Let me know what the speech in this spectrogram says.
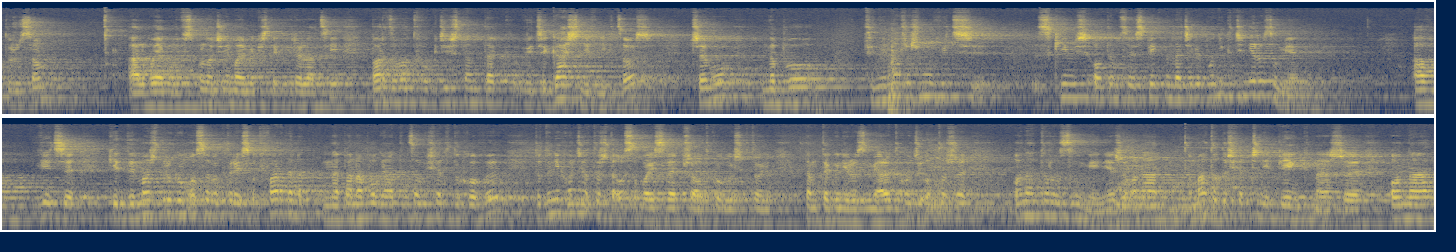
którzy są, albo jakby w wspólnocie nie mają jakichś takich relacji, bardzo łatwo gdzieś tam tak, wiecie, gaśnie w nich coś. Czemu? No bo Ty nie możesz mówić z kimś o tym, co jest piękne dla Ciebie, bo nikt Cię nie rozumie. A wiecie, kiedy masz drugą osobę, która jest otwarta na, na Pana Boga, na ten cały świat duchowy, to to nie chodzi o to, że ta osoba jest lepsza od kogoś, kto tam tego nie rozumie, ale to chodzi o to, że ona to rozumie, nie? że ona ma to doświadczenie piękna, że ona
